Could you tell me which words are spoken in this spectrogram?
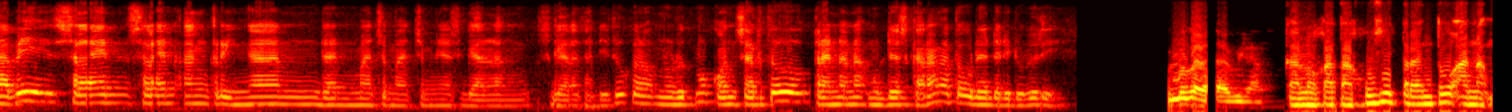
Tapi selain selain angkringan dan macam-macamnya segala segala tadi itu kalau menurutmu konser tuh tren anak muda sekarang atau udah dari dulu sih? dulu kalau saya bilang Kalau kataku sih tren tuh anak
